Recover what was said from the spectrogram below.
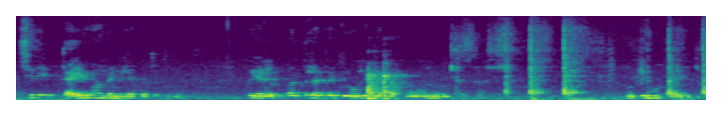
ഇച്ചിരി ടൈം ഉണ്ടെങ്കിലേ പറ്റത്തുള്ളൂ. അപ്പോൾ എളുപ്പത്തിലൊക്കെ ജോലിക്കൊക്കെ പോകുന്നവർക്കൊക്കെ ബുദ്ധിമുട്ടായിരിക്കും.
